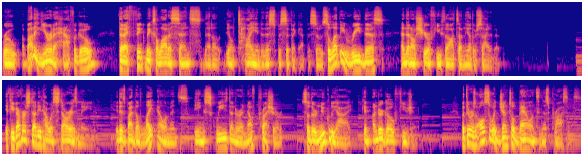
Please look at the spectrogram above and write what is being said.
wrote about a year and a half ago that I think makes a lot of sense that'll uh, you know tie into this specific episode. So let me read this and then I'll share a few thoughts on the other side of it. If you've ever studied how a star is made, it is by the light elements being squeezed under enough pressure so their nuclei can undergo fusion. But there is also a gentle balance in this process.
